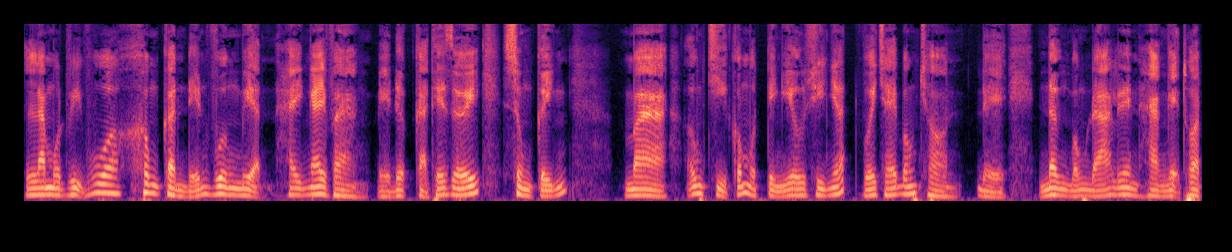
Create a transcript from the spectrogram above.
là một vị vua không cần đến vương miện hay ngai vàng để được cả thế giới sùng kính, mà ông chỉ có một tình yêu duy nhất với trái bóng tròn để nâng bóng đá lên hàng nghệ thuật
